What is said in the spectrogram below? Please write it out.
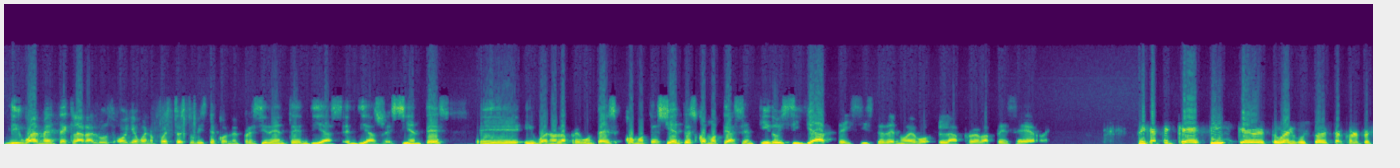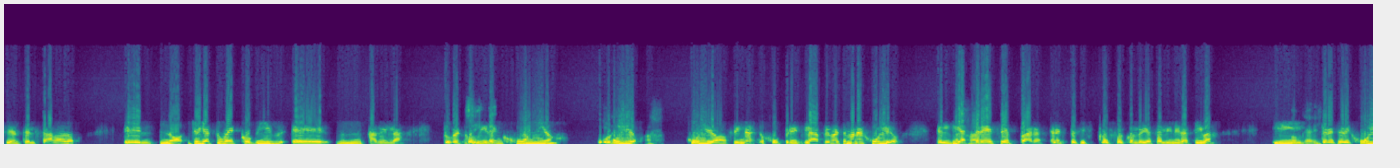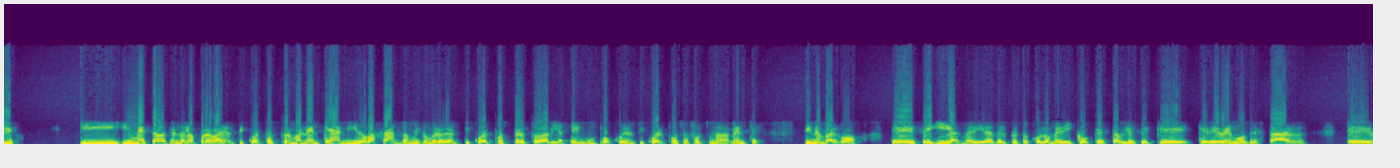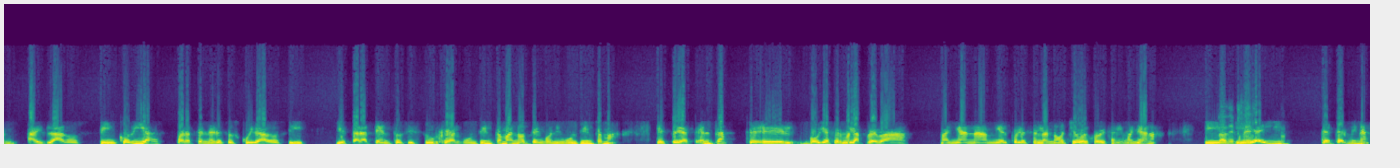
Igualmente, Clara Luz. Oye, bueno, pues tú estuviste con el presidente en días, en días recientes. Eh, y bueno, la pregunta es cómo te sientes, cómo te has sentido y si ya te hiciste de nuevo la prueba PCR. Fíjate que sí, que tuve el gusto de estar con el presidente el sábado. no, yo ya tuve COVID, eh, mm, Adela. Tuve COVID en junio, julio, julio, final, la primera semana de julio. El día 13, para ser específicos, fue cuando ya salí negativa. Y 13 de julio y, y me he estado haciendo la prueba de anticuerpos permanente, han ido bajando mi número de anticuerpos, pero todavía tengo un poco de anticuerpos, afortunadamente. Sin embargo, eh, seguí las medidas del protocolo médico que establece que, que debemos de estar eh, aislados cinco días para tener esos cuidados y, y estar atentos si surge algún síntoma. No tengo ningún síntoma, estoy atenta. Eh, voy a hacerme la prueba mañana, miércoles en la noche o el jueves en la mañana. Y, La de y ahí te terminas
